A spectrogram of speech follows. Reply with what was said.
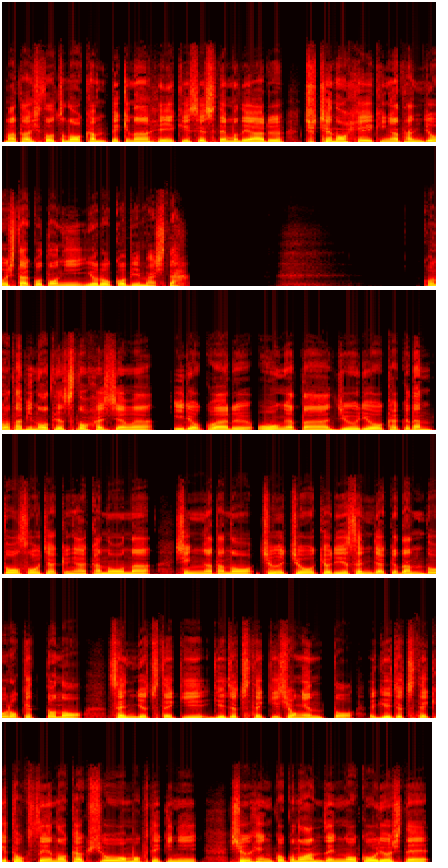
また一つの完璧な兵器システムであるチュチェの兵器が誕生したことに喜びました。この度のテスト発射は、威力ある大型重量核弾頭装着が可能な新型の中長距離戦略弾道ロケットの戦術的、技術的諸言と技術的特性の確証を目的に周辺国の安全を考慮して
